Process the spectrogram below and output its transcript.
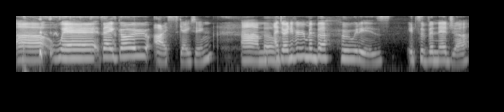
Uh, where they go ice skating. Um, I don't even remember who it is. It's a Veneja.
